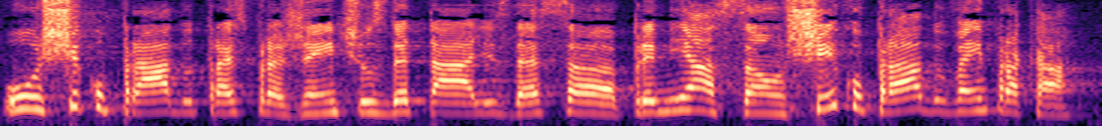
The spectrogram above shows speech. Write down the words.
O Chico Prado traz para gente os detalhes dessa premiação. Chico Prado, vem para cá.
